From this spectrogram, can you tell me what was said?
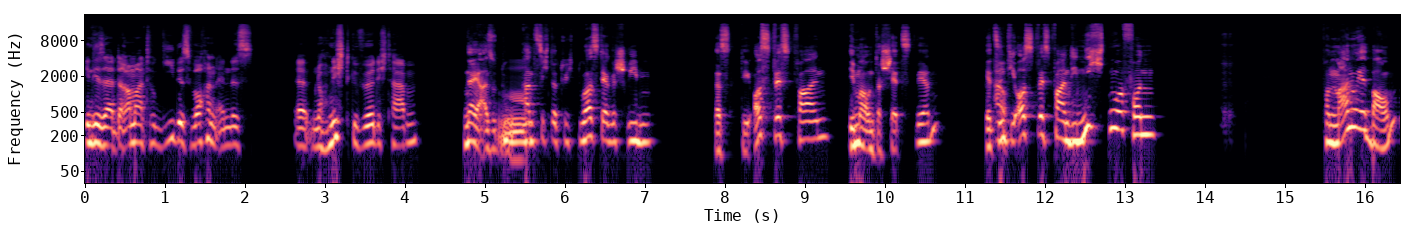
in dieser Dramaturgie des Wochenendes äh, noch nicht gewürdigt haben? Naja, also du hm. kannst dich natürlich, du hast ja geschrieben, dass die Ostwestfalen immer unterschätzt werden. Jetzt sind die Ostwestfalen, die nicht nur von, von Manuel Baum,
